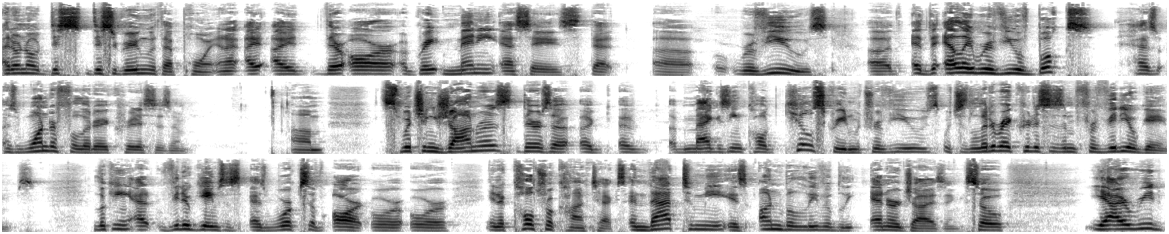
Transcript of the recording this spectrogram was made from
I don't know, dis- disagreeing with that point. And I, I, I, there are a great many essays that uh, reviews. Uh, the LA Review of Books has, has wonderful literary criticism. Um, switching genres, there's a, a, a, magazine called Kill Screen, which reviews, which is literary criticism for video games, looking at video games as, as works of art or, or in a cultural context. And that to me is unbelievably energizing. So, yeah, I read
